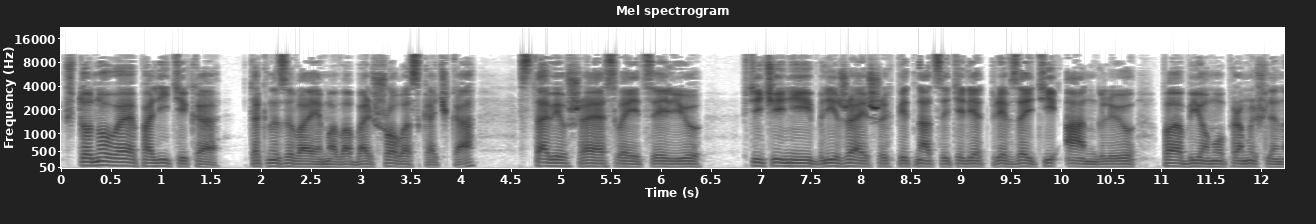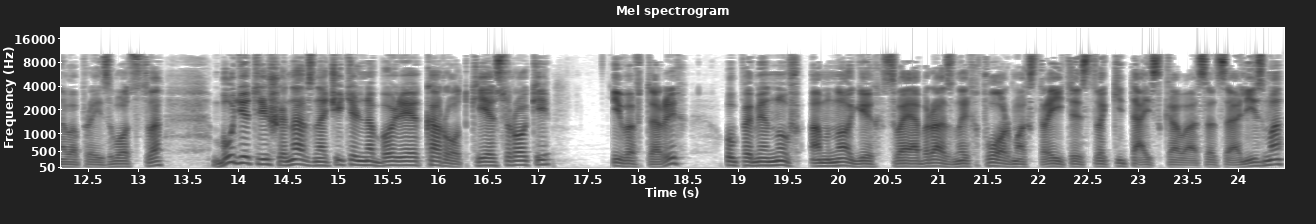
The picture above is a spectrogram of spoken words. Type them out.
что новая политика так называемого «большого скачка», ставившая своей целью в течение ближайших 15 лет превзойти Англию по объему промышленного производства, будет решена в значительно более короткие сроки, и, во-вторых, упомянув о многих своеобразных формах строительства китайского социализма,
